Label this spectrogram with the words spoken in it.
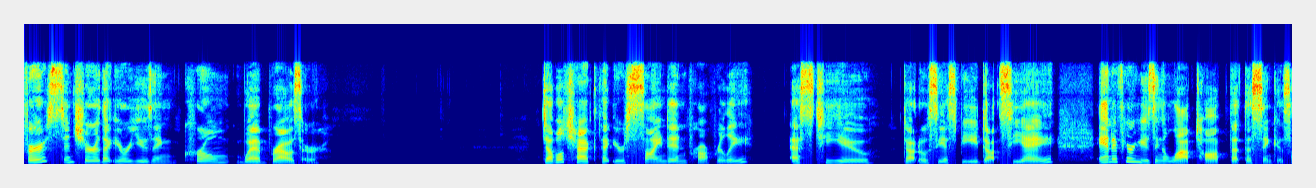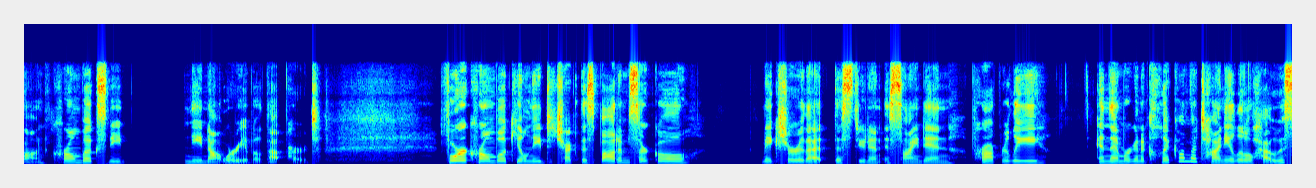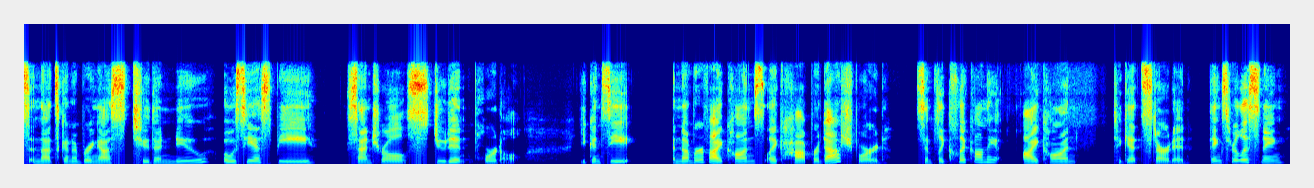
First, ensure that you're using Chrome web browser. Double check that you're signed in properly, stu.ocsb.ca, and if you're using a laptop that the sync is on. Chromebooks need, need not worry about that part. For a Chromebook, you'll need to check this bottom circle, make sure that the student is signed in properly, and then we're going to click on the tiny little house, and that's going to bring us to the new OCSB Central Student Portal. You can see a number of icons like Hopper Dashboard. Simply click on the icon to get started. Thanks for listening.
